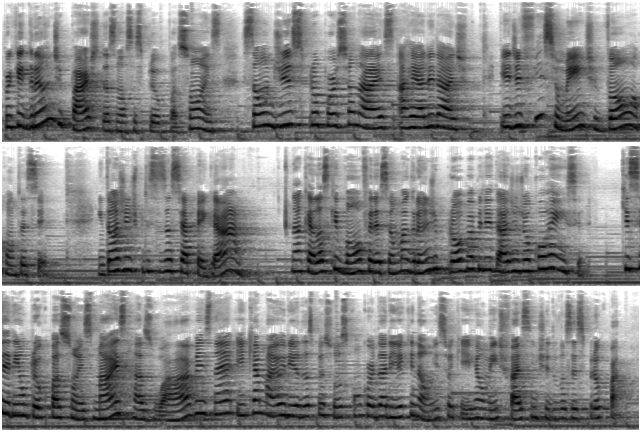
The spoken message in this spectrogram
Porque grande parte das nossas preocupações são desproporcionais à realidade e dificilmente vão acontecer. Então a gente precisa se apegar naquelas que vão oferecer uma grande probabilidade de ocorrência, que seriam preocupações mais razoáveis, né? E que a maioria das pessoas concordaria que não, isso aqui realmente faz sentido você se preocupar.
